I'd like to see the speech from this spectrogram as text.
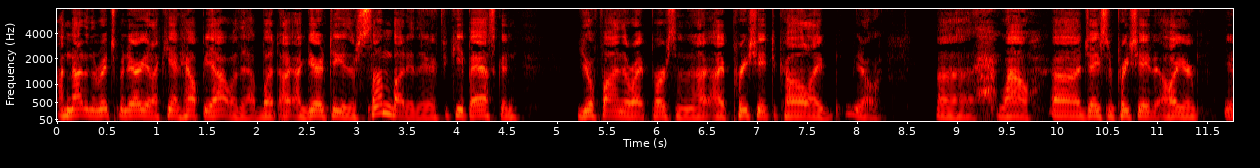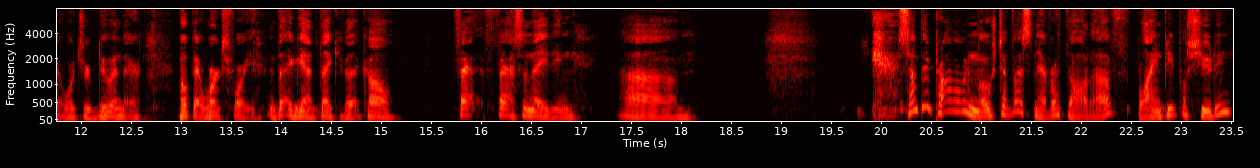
I'm not in the Richmond area and I can't help you out with that, but I, I guarantee you there's somebody there. If you keep asking, you'll find the right person. And I, I appreciate the call. I, you know, uh, wow, uh, Jason, appreciate all your, you know, what you're doing there. Hope that works for you. And th- again, thank you for that call. Fa- fascinating. Um, something probably most of us never thought of blind people shooting.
